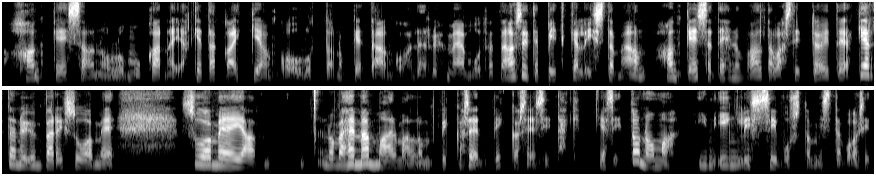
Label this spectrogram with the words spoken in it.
hankkeissa on ollut mukana ja ketä kaikkia on kouluttanut, ketä on kohderyhmä ja muuta. Tämä on sitten pitkä lista. Mä oon hankkeissa tehnyt valtavasti töitä ja kiertänyt ympäri Suomea, Suomea ja no vähemmän maailmalla, mutta pikkasen, pikkasen sitäkin. Ja sitten on oma In English-sivusto, mistä voisit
